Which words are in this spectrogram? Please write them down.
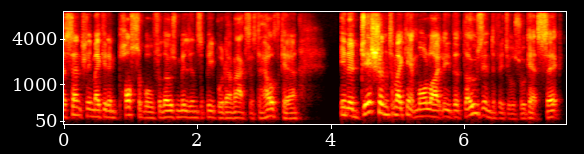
essentially make it impossible for those millions of people to have access to healthcare, in addition to making it more likely that those individuals will get sick,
